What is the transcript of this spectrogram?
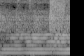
Oh.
